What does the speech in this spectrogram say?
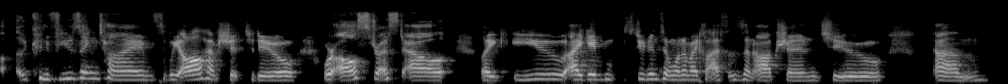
uh, confusing times. We all have shit to do. We're all stressed out. Like, you, I gave students in one of my classes an option to um,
